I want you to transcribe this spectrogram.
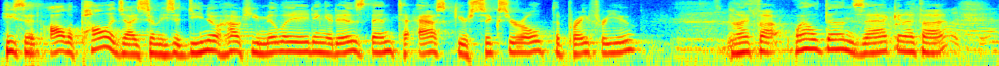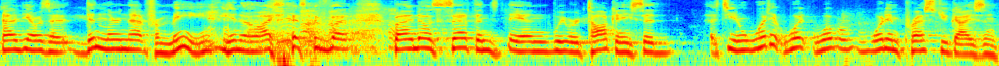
he said, I'll apologize to him. He said, Do you know how humiliating it is then to ask your six year old to pray for you? And I thought, Well done, Zach. And I thought, and, you know, I was a, didn't learn that from me, you know. I but but I know Seth and and we were talking. He said, you know what what what what impressed you guys? And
